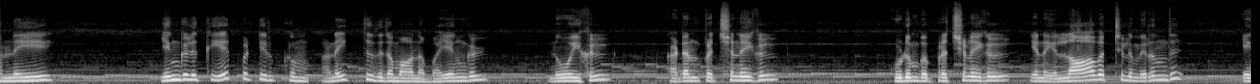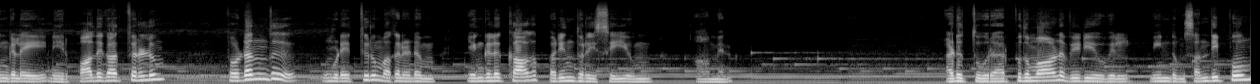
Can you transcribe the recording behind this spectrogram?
அன்னையே எங்களுக்கு ஏற்பட்டிருக்கும் அனைத்து விதமான பயங்கள் நோய்கள் கடன் பிரச்சனைகள் குடும்ப பிரச்சனைகள் என எல்லாவற்றிலும் இருந்து எங்களை நீர் பாதுகாத்தருளும். தொடர்ந்து உம்முடைய திருமகனிடம் எங்களுக்காக பரிந்துரை செய்யும். ஆமென். அடுத்து ஒரு அற்புதமான வீடியோவில் மீண்டும் சந்திப்போம்.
